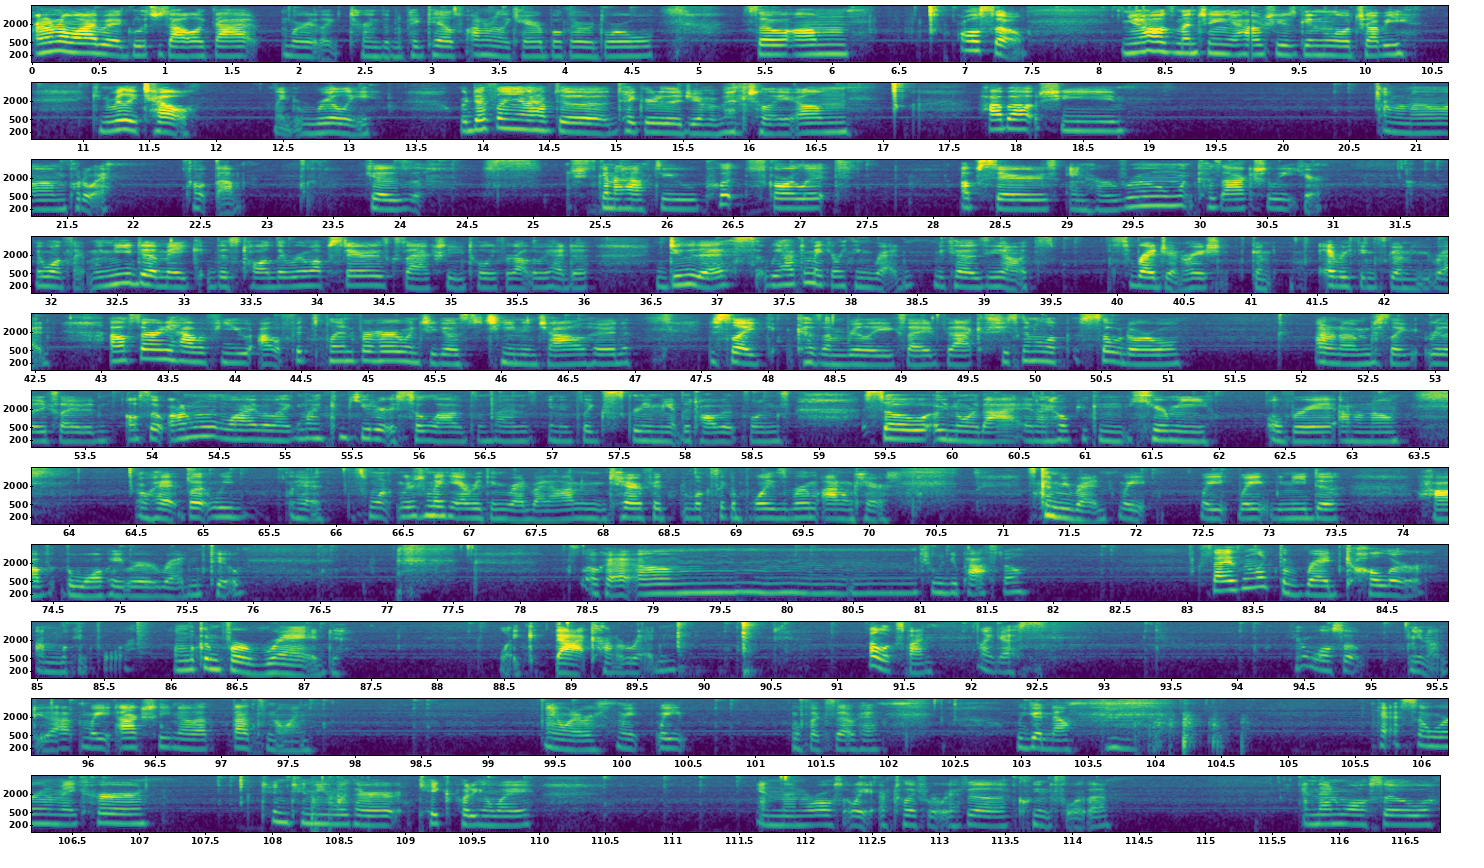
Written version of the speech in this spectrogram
I don't know why, but it glitches out like that, where it like turns into pigtails. I don't really care, both are adorable. So, um, also, you know how I was mentioning how she was getting a little chubby? Can really tell. Like, really. We're definitely gonna have to take her to the gym eventually. Um, how about she, I don't know, um, put away. How about that? Because she's gonna have to put Scarlet upstairs in her room because actually here. Wait one second we need to make this toddler room upstairs because I actually totally forgot that we had to do this. We have to make everything red because you know it's it's red generation it's gonna everything's gonna be red. I also already have a few outfits planned for her when she goes to teen and childhood. Just like because I'm really excited for that because she's gonna look so adorable I don't know, I'm just like really excited. Also, I don't know why, but like my computer is so loud sometimes and it's like screaming at the top of its lungs. So ignore that and I hope you can hear me over it. I don't know. Okay, but we okay, this one we're just making everything red by now. I don't care if it looks like a boy's room. I don't care. It's gonna be red. Wait, wait, wait. We need to have the wallpaper red too. okay, um should we do pastel? Cause that isn't like the red color I'm looking for. I'm looking for red. Like that kind of red. That looks fine, I guess. Here, we'll also, you know, do that. Wait, actually, no, that that's annoying. Yeah, whatever. Wait, wait. We'll fix it, okay. We good now. okay, so we're gonna make her continue with her cake putting away. And then we're also, wait, I totally forgot, we have to clean the floor then. And then we'll also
